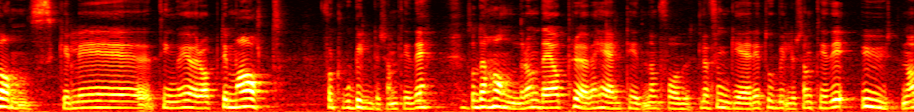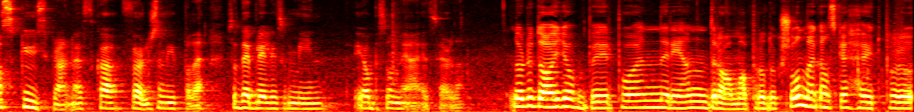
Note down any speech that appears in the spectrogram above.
vanskelig ting å gjøre optimalt for to bilder samtidig. Så det handler om det å prøve hele tiden å få det til å fungere i to bilder samtidig uten at skuespillerne skal føle så mye på det. Så det blir liksom min jobb sånn jeg ser det. Når du da jobber på en ren dramaproduksjon med ganske høyt pro-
